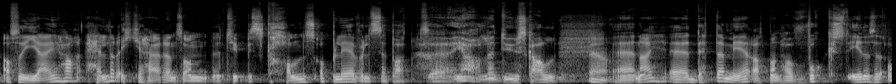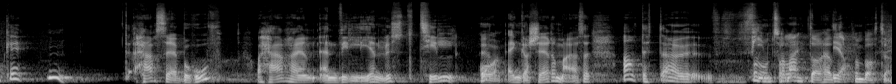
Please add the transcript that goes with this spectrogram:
Altså, jeg har heller ikke her en sånn typisk kallsopplevelse på at uh, Jarle, du skal. Ja. Uh, nei, uh, dette er mer at man har vokst inn og sett OK, hmm, her ser jeg behov. Og her har jeg en, en vilje, en lyst til å engasjere meg. Altså, ah, dette er jo For noen fint talenter, helt Ja. åpenbart. ja.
